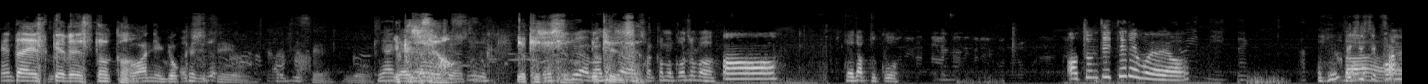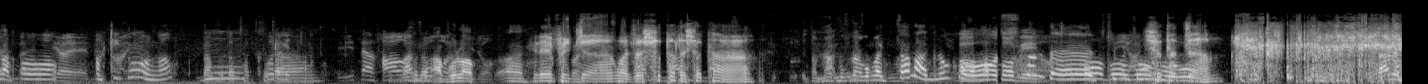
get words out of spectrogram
헨타이 스케베 스토커. 노아님 아, 욕해주세요. 해주세요. 이거. 그냥 이렇게 랜덤으로 해주세요. 지어줘. 이렇게 야, 해주세요. 시루야, 이렇게 만두야, 해주세요. 잠깐만 꺼져봐. 어, 대답 듣고. 어, 좀 찌질해 보여요. 170 상갑. 어, 아, 키콩한가? 나보다 음, 다 크다. 아, 몰라. 아, 그래, 불장. 완전 쇼타다, 쇼타. 일단 아, 만두가 뭔가, 뭔가 있잖아, 그런 어, 거. 합법이. 친한데. 어, 뭐, 뭐. 쇼타짱. 나는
